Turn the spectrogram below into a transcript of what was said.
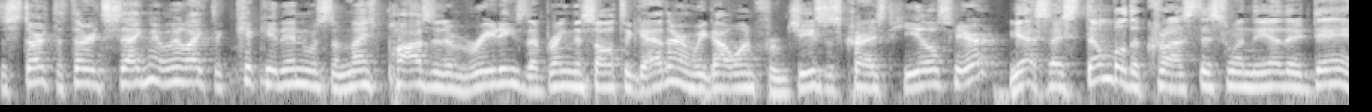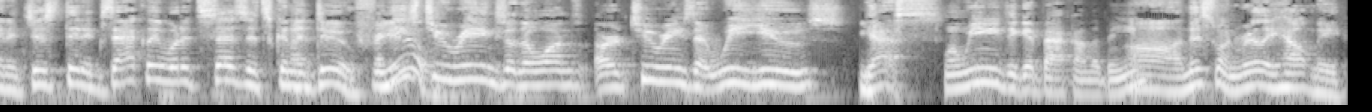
to start the third segment, we like to kick it in with some nice positive readings that bring this all together. And we got one from Jesus Christ Heals here. Yes, I stumbled across this one the other day, and it just did exactly what it says it's going to do for you. These two readings are the ones, are two readings that we use. Yes. When we need to get back on the beam. Oh, and this one really helped me.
